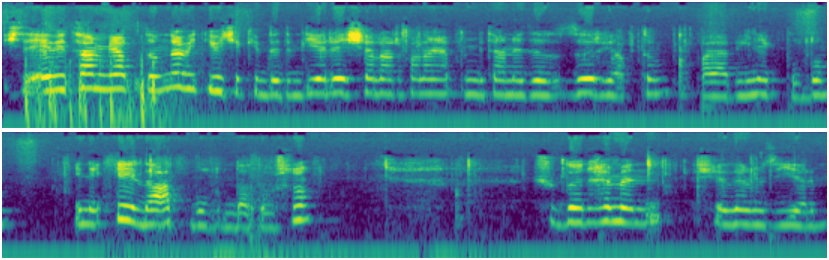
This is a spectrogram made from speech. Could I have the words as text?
İşte evi tam yaptığımda video çekeyim dedim. Diğer eşyalar falan yaptım. Bir tane de zırh yaptım. Bayağı bir inek buldum. İnek değil de at buldum daha doğrusu. Şuradan hemen şeylerimizi yiyelim.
